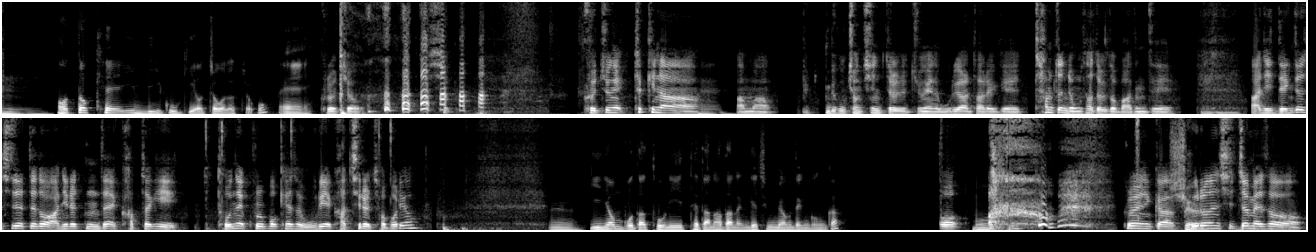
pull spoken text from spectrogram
음. 어떻게 이 미국이 어쩌고 저쩌고? 예. 그렇죠. 그 중에 특히나 네. 아마 미- 미국 정치인들 중에는 우리와는 다르게 참전 용사들도 많은데 음. 아니 냉전 시대 때도 아니랬는데 갑자기 돈에 굴복해서 우리의 가치를 저버려? 음, 2년보다 돈이 대단하다는 게 증명된 건가? 어 뭐 그러니까 Sure. 그런 시점에서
